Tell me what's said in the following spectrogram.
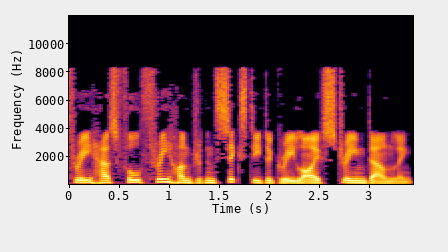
3 has full 360-degree live stream downlink.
